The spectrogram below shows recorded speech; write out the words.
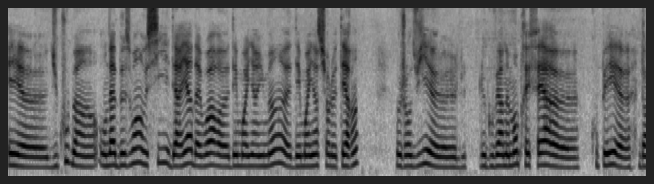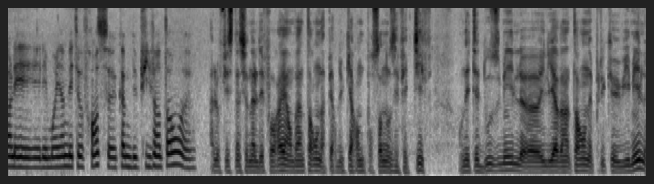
Et euh, du coup, ben, on a besoin aussi derrière d'avoir euh, des moyens humains, euh, des moyens sur le terrain. Aujourd'hui, le gouvernement préfère couper dans les, moyens de Météo France, comme depuis 20 ans. À l'Office national des forêts, en 20 ans, on a perdu 40% de nos effectifs. On était 12 000 il y a 20 ans, on n'est plus que 8 000.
